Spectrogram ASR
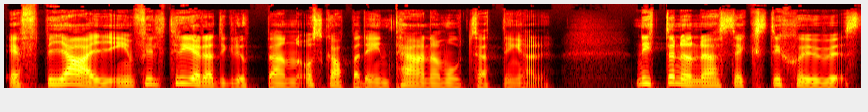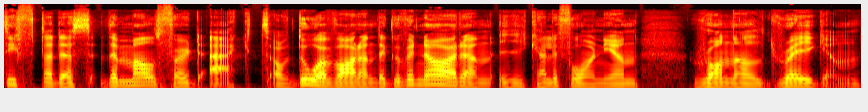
FBI infiltrerade gruppen och skapade interna motsättningar. 1967 stiftades The Mulford Act av dåvarande guvernören i Kalifornien Ronald Reagan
